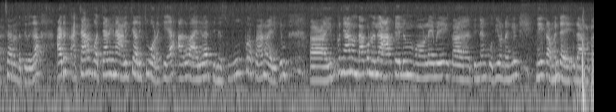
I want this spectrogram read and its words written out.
അച്ചാർ എടുത്തിടുക അത് അച്ചാറും കൊച്ചാറും ഇങ്ങനെ അളിച്ച് അളിച്ച് കുഴയ്ക്കുക. അത് വാരി വാരി സൂപ്പർ സാധനമായിരിക്കും. ഇതിപ്പോൾ ഞാൻ ഉണ്ടാക്കണമെങ്കിൽ ആർക്കെങ്കിലും ഓൺലൈൻ വഴി തിന്നാൻ കൊതിയുണ്ടെങ്കിൽ നീ കമന്റ് ഇടാൻ കേട്ടോ.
